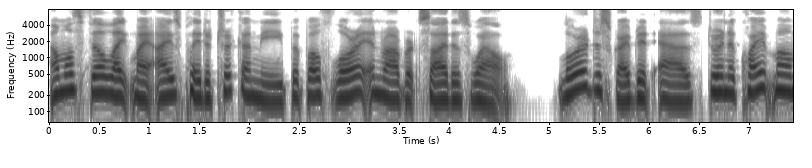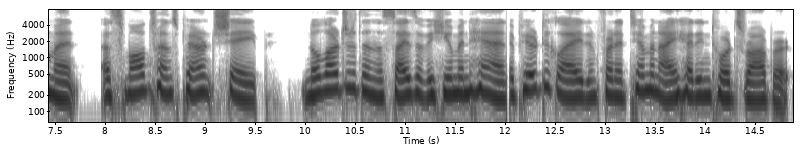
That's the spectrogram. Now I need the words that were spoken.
I almost feel like my eyes played a trick on me, but both Laura and Robert saw it as well. Laura described it as during a quiet moment, a small transparent shape, no larger than the size of a human hand, appeared to glide in front of Tim and I heading towards Robert.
